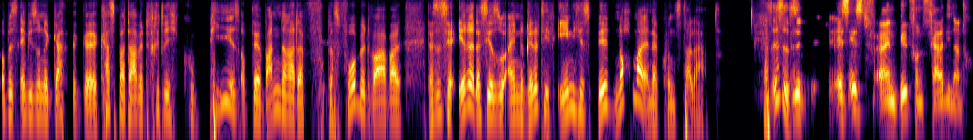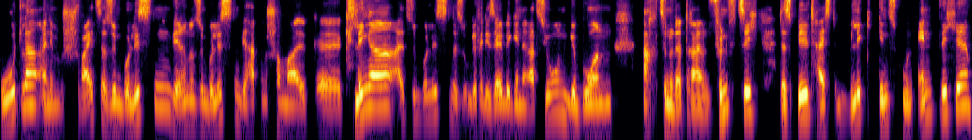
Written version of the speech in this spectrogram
ob es irgendwie so eine äh, Caspar David Friedrich Kopie ist, ob der Wanderer da, das Vorbild war, weil das ist ja irre, dass ihr so ein relativ ähnliches Bild nochmal in der Kunsthalle habt. Was ist es? Also, es ist ein Bild von Ferdinand Hodler, einem Schweizer Symbolisten. Wir erinnern uns Symbolisten, wir hatten schon mal äh, Klinger als Symbolisten, das ist ungefähr dieselbe Generation, geboren 1853. Das Bild heißt Blick ins Unendliche,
